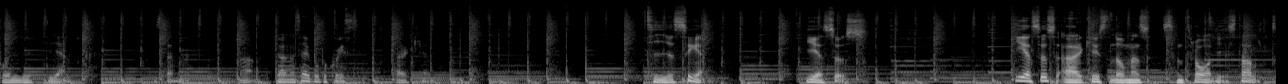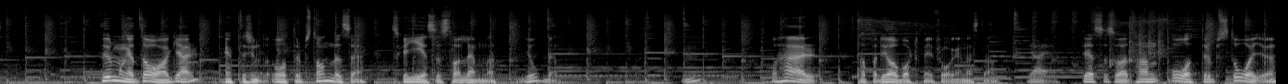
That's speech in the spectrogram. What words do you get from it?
får lite hjälp. Det stämmer. Ja, lönar sig att gå på quiz. Verkligen. 10c. Jesus. Jesus är kristendomens centralgestalt. Hur många dagar efter sin återuppståndelse ska Jesus ha lämnat jorden? Mm. Och här tappade jag bort mig i frågan nästan. Ja, ja. Det är alltså så att han återuppstår ju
